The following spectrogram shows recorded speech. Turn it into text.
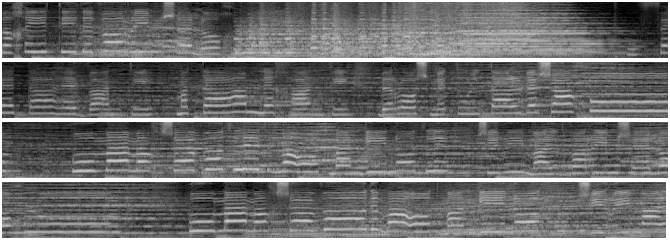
בכיתי דברים שלא כלום ופתע הבנתי מה נחנתי בראש מטולטל ושחום. ומה מחשבות לי דמעות מנגינות לי שירים על דברים שלא כלום. ומה מחשבות דמעות מנגינות שירים על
